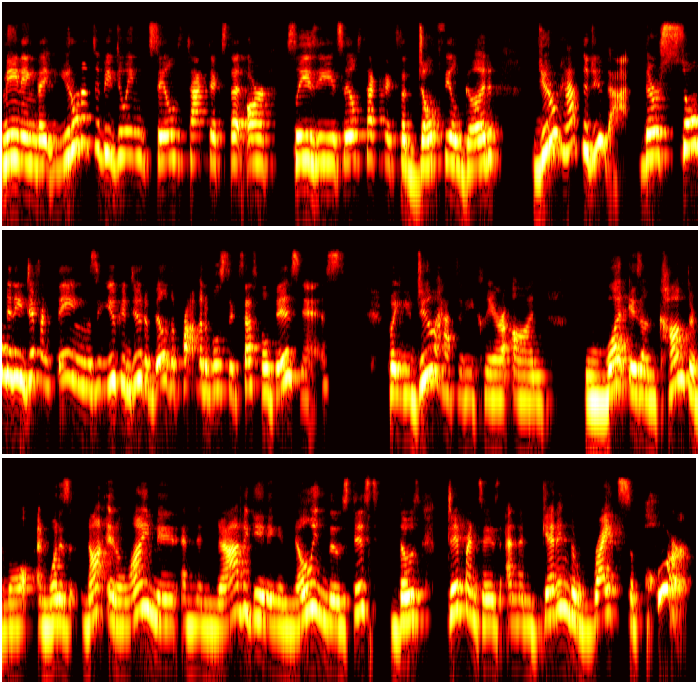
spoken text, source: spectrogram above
meaning that you don't have to be doing sales tactics that are sleazy sales tactics that don't feel good you don't have to do that. There are so many different things you can do to build a profitable, successful business. But you do have to be clear on what is uncomfortable and what is not in alignment and then navigating and knowing those dis- those differences and then getting the right support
